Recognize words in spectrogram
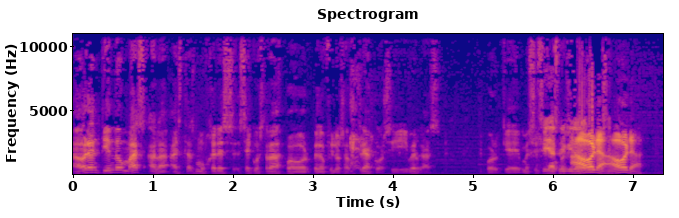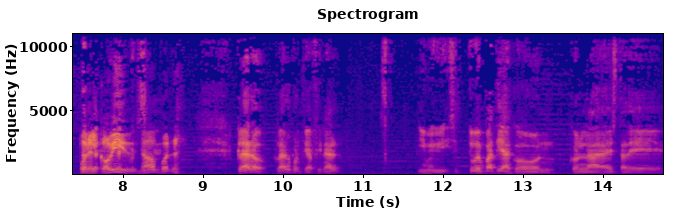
ahora entiendo más a, la- a estas mujeres secuestradas por pedófilos austriacos y belgas. Porque me sentí... Sí, Ahora, ahora, por el COVID, ¿no? Por- Claro, claro, porque al final... Y, y tuve empatía con, con la esta de...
